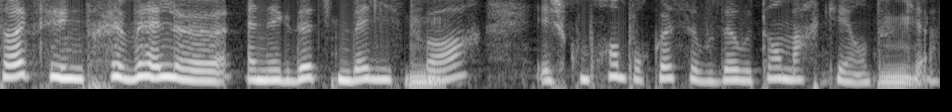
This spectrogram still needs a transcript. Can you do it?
vrai que c'est une très belle anecdote, une belle histoire, mm. et je comprends pourquoi ça vous a autant marqué en tout mm. cas.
